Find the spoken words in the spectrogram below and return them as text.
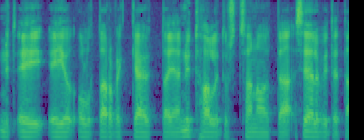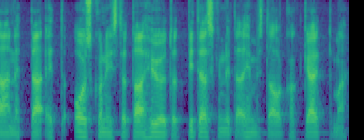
nyt ei, ei ollut tarve käyttää, ja nyt hallitus sanoo, että selvitetään, että, että olisiko niistä jotain hyötyä, että pitäisikö niitä ihmistä alkaa käyttämään.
